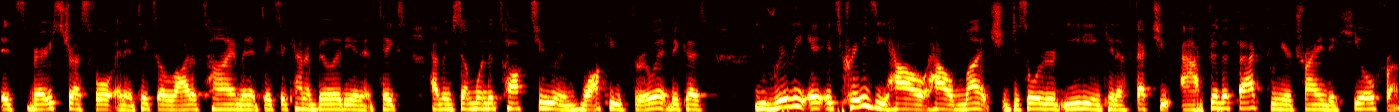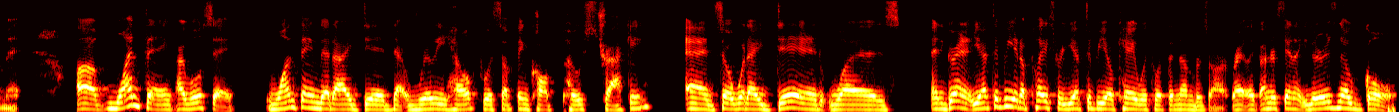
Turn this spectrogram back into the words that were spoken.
it's very stressful, and it takes a lot of time, and it takes accountability, and it takes having someone to talk to and walk you through it because you really it's crazy how how much disordered eating can affect you after the fact when you're trying to heal from it. Uh, one thing i will say one thing that i did that really helped was something called post tracking and so what i did was and granted you have to be at a place where you have to be okay with what the numbers are right like understand that there is no goal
